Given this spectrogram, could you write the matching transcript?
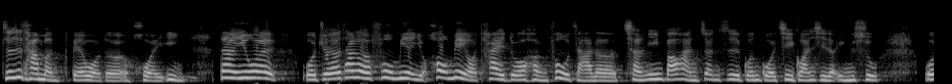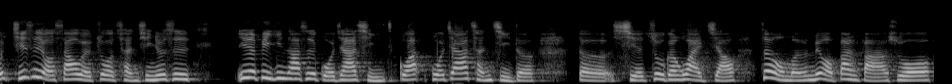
这是他们给我的回应，但因为我觉得它的负面有后面有太多很复杂的成因，包含政治跟国际关系的因素。我其实有稍微做澄清，就是因为毕竟它是国家级国国家层级的的协助跟外交，这我们没有办法说，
